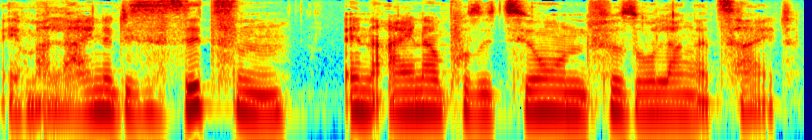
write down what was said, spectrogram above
Eben alleine dieses Sitzen in einer Position für so lange Zeit.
